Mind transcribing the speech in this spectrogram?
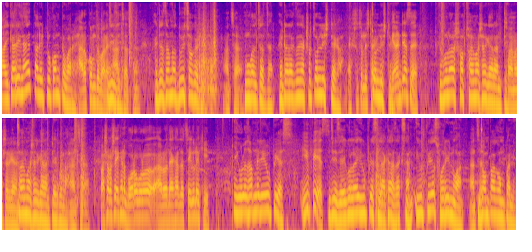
পাইকারি নেয় তাহলে একটু কমতে পারে। আরও কমতে পারে। আচ্ছা আচ্ছা। এটা হচ্ছে আপনার দুই সকেটের আচ্ছা। Mobile charger. এটা রাখতে একশো চল্লিশ টাকা। একশো চল্লিশ টাকা। 40 টাকা। গ্যারান্টি আছে? এগুলো সব ছয় মাসের গ্যারান্টি ছয় মাসের গ্যারান্টি ছয় মাসের গ্যারান্টি এগুলো। আচ্ছা। পাশাপাশি এখানে বড় বড় আরও দেখা যাচ্ছে এগুলো কি? এগুলো আপনার ইউপিএস ইউপিএস জি জি এগুলো ইউপিএস লেখা আছে দেখছেন? UPS four in one. জম্পা কোম্পানি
